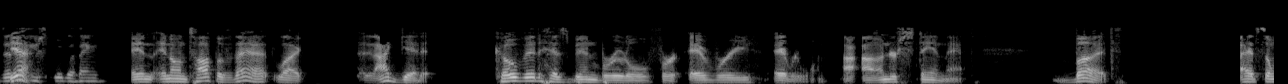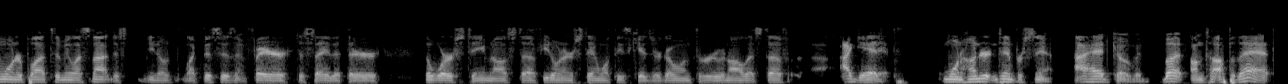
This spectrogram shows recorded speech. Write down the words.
Didn't yeah. used to be the thing? And and on top of that, like, I get it. COVID has been brutal for every everyone. I, I understand that, but I had someone reply to me last night, just you know, like this isn't fair to say that they're the worst team and all stuff. You don't understand what these kids are going through and all that stuff. I get it. 110%. I had COVID. But on top of that,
